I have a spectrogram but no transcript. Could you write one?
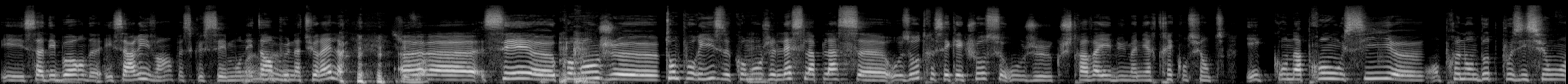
et ça déborde et ça arrive, hein, parce que c'est mon état un peu naturel. euh, c'est euh, comment je temporise, comment je laisse la place euh, aux autres. C'est quelque chose où je, je travaille d'une manière très consciente et qu'on apprend aussi euh, en prenant d'autres positions.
